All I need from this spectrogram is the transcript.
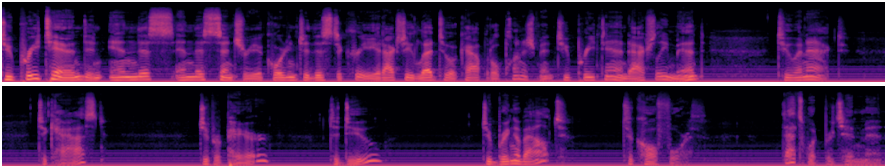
to pretend in, in this in this century according to this decree it actually led to a capital punishment. To pretend actually meant to enact to cast to prepare to do to bring about to call forth. That's what pretend meant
